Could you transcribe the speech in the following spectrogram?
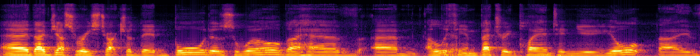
uh, they've just restructured their board as well. They have um, a lithium battery plant in New York. They've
